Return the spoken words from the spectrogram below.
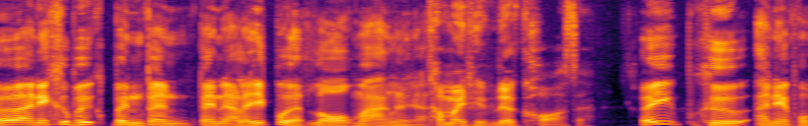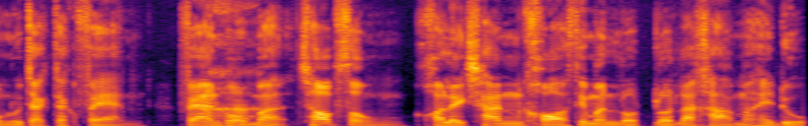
เอออันนี้คือเป็นเป็นเป็นอะไรที่เปิดโลกมากเลยอะทำไมถึงเลือก COS อะ เฮ้ยคือ อันนี้ผมรู้จักจากแฟน แฟนอ่าฮะผมอะชอบส่ง collection COS ที่มันลดลดราคามาให้ดู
